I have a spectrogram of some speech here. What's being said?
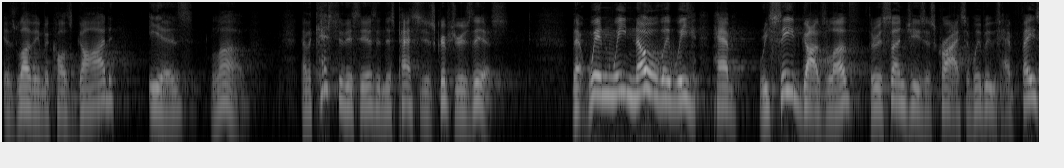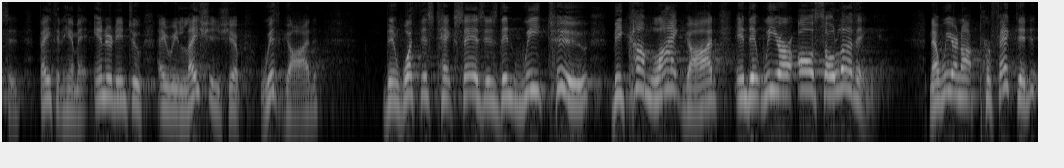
is loving because God is love. Now, the catch to this is, in this passage of Scripture, is this that when we know that we have received God's love through his son Jesus Christ, and we have faith, faith in him and entered into a relationship with God, then what this text says is then we too become like God in that we are also loving. Now, we are not perfected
